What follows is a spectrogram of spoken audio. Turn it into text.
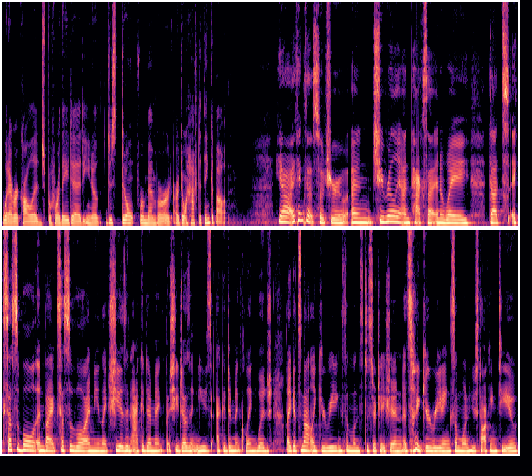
whatever college before they did, you know, just don't remember or, or don't have to think about. Yeah, I think that's so true. And she really unpacks that in a way that's accessible. And by accessible, I mean like she is an academic, but she doesn't use academic language. Like it's not like you're reading someone's dissertation, it's like you're reading someone who's talking to you.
